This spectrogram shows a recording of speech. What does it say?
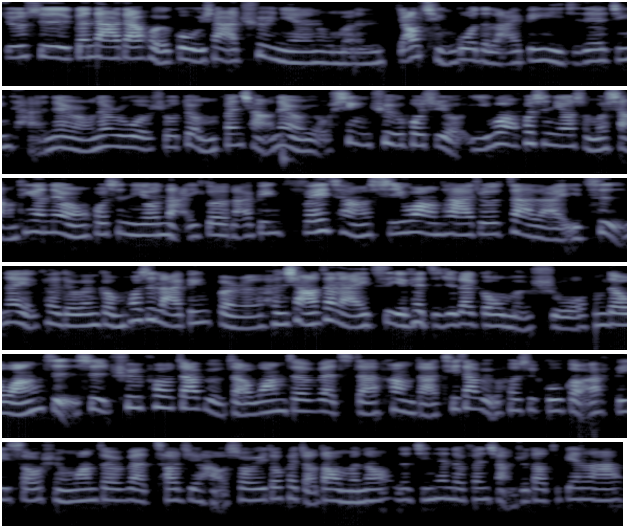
就是跟大家再回顾一下去年我们邀请过的来宾以及这些精彩内容。那如果说对我们分享的内容有兴趣，或是有疑问，或是你有什么想听的内容，或是你有哪一个来宾非常希望他就是再来一次，那也可以留言给我们，或是来宾本人很想要再来一次，也可以直接再跟我们说。我们的网址是 triple w 找 wondervet.com 打 t w 或是 Google FB 搜寻 wondervet 超级好收益都可以找到我们哦。那今天的分享就到这边啦，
